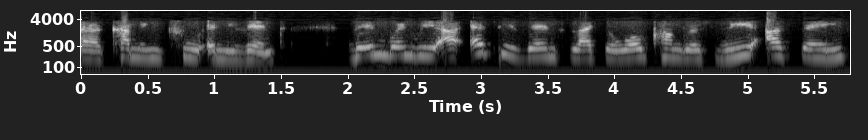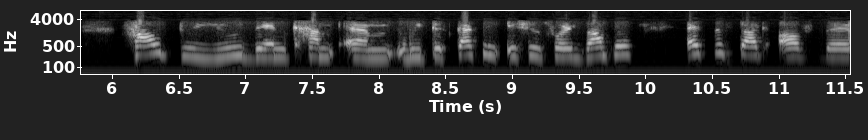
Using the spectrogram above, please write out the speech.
uh, coming to an event. Then, when we are at events like the World Congress, we are saying, how do you then come? Um, we're discussing issues, for example, at the start of the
